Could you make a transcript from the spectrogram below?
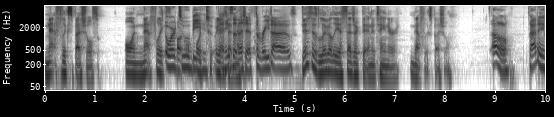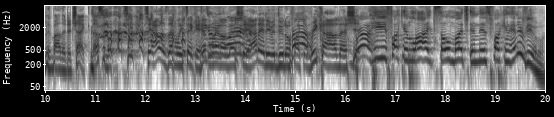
Netflix specials on Netflix Or Tubi. or Tu- Yeah, yeah, he said that shit three times. This is literally a Cedric the Entertainer Netflix special. Oh, I didn't even bother to check. That's what, see, see, I was definitely taking his Taking word his on that shit. I didn't even do no Bro. fucking recon on that shit. Bro, he fucking lied so much in this fucking interview.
